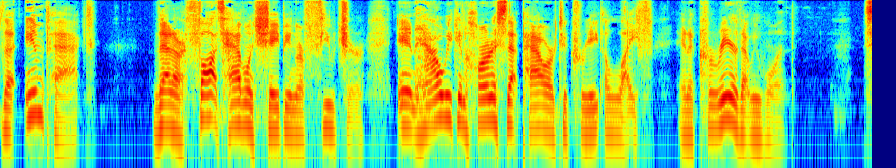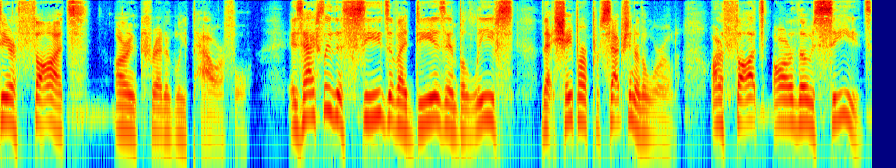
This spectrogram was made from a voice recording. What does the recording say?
the impact that our thoughts have on shaping our future and how we can harness that power to create a life and a career that we want. See, our thoughts are incredibly powerful is actually the seeds of ideas and beliefs that shape our perception of the world. Our thoughts are those seeds.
